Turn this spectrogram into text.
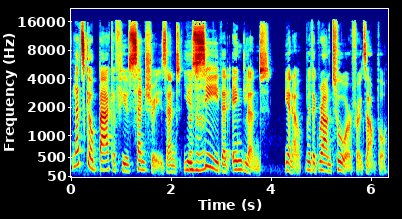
let's go back a few centuries and you mm-hmm. see that England, you know, with a grand tour, for example,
